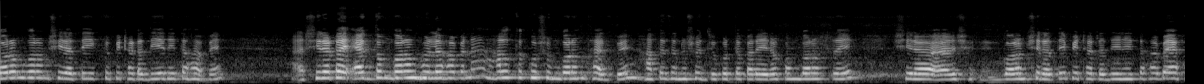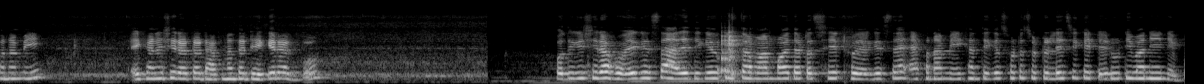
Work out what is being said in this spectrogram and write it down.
গরম গরম শিরাতে একটু পিঠাটা দিয়ে নিতে হবে। আর শিরাটা একদম গরম হলে হবে না, হালকা কুসুম গরম থাকবে, হাতে যেন সহ্য করতে পারে এরকম গরমে শিরা গরম শিরাতে পিঠাটা দিয়ে নিতে হবে। এখন আমি এখানে শিরাটা ঢাকনাতে ঢেকে রাখব। ওদিকে শিরা হয়ে গেছে আর এদিকেও কিন্তু আমার ময়দাটা সেট হয়ে গেছে। এখন আমি এখান থেকে ছোট ছোট লেচি কেটে রুটি বানিয়ে নেব।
